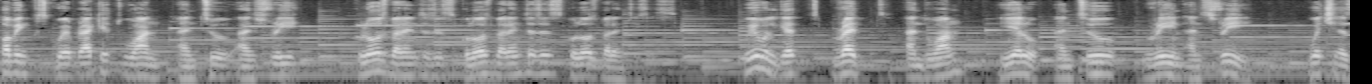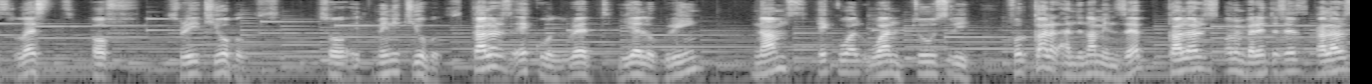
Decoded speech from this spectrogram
open square bracket 1 and 2 and 3 close parenthesis close parenthesis close parenthesis we will get red and 1 yellow and 2 green and 3 which is list of 3 tuples so it many tuples colors equal red yellow green. Nums equal 1 2 3 for color and num in zip colors open parenthesis colors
